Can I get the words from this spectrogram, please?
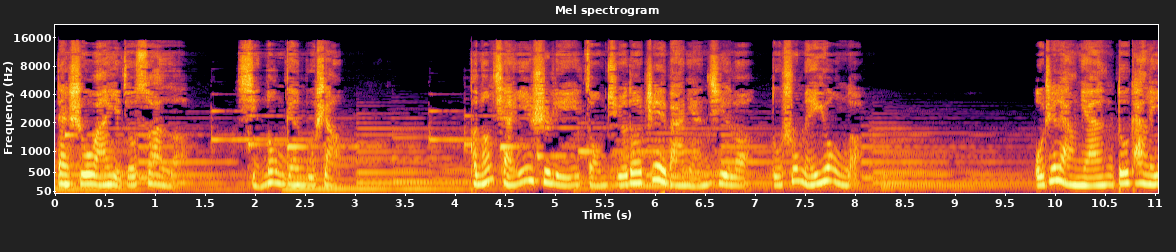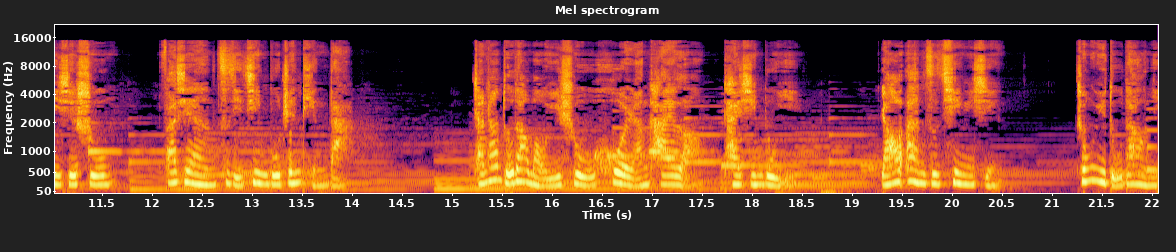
但说完也就算了，行动跟不上。可能潜意识里总觉得这把年纪了，读书没用了。我这两年多看了一些书，发现自己进步真挺大。常常读到某一处，豁然开朗，开心不已，然后暗自庆幸，终于读到你，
